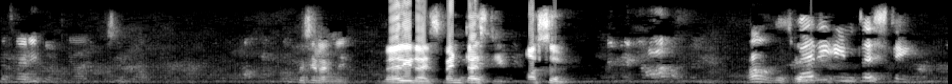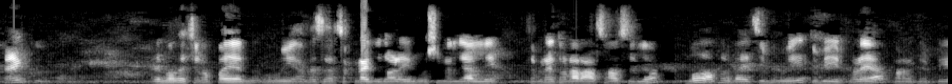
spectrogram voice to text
It's very good. Yeah. Very nice. Fantastic. Awesome. Very interesting. Thank you Shivamogga Chinnappa movie ಅಂದ್ರೆ ಸರ್ ಸಕ್ಕಡೆ ತೋಡ ಎಮೋಷನಲ್ ಅಲ್ಲಿ ಸಕ್ಕಡೆ ತೋಡ ರಾಸಾಸಿಲ್ಲು ಬಹು ಅಪೂರ್ವ ಮೂವಿ ತುಂಬಿ ಇಪ್ಪಳೆಯ ಪರವರ್ತಿ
